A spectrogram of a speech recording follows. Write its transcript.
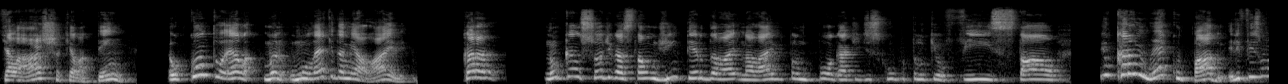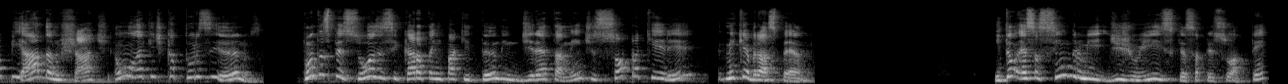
que ela acha que ela tem. é o quanto ela. Mano, o moleque da minha live, o cara não cansou de gastar um dia inteiro na live falando, pô, Gato, desculpa pelo que eu fiz, tal. E o cara não é culpado. Ele fez uma piada no chat. É um moleque de 14 anos. Quantas pessoas esse cara tá impactando indiretamente só para querer me quebrar as pernas? Então, essa síndrome de juiz que essa pessoa tem,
